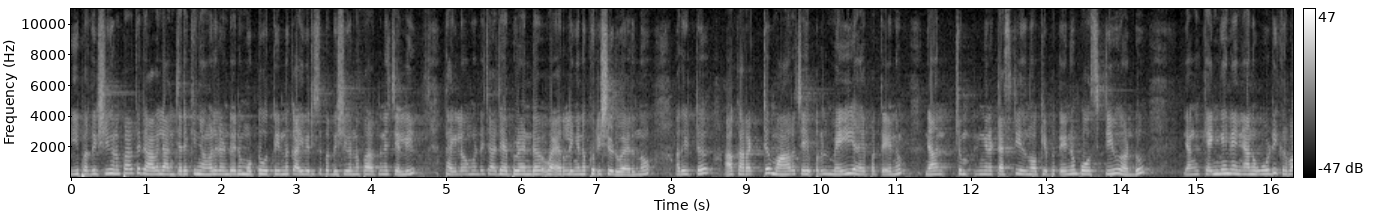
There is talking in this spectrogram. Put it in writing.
ഈ പ്രതീക്ഷീകരണ പ്രാർത്ഥന രാവിലെ അഞ്ചരയ്ക്ക് ഞങ്ങൾ രണ്ടുപേരും മുട്ടുകുത്തി നിന്ന് കൈവരിച്ച് പ്രതീക്ഷീകരണ പ്രാർത്ഥന ചെല്ലി തൈലവും കൊണ്ട് ചാച്ച എപ്പോഴും എന്റെ വയറിൽ ഇങ്ങനെ കുരിശിടുമായിരുന്നു അതിട്ട് ആ കറക്റ്റ് മാർച്ച് ഏപ്രിൽ മെയ് ആയപ്പോഴത്തേനും ഞാൻ ഇങ്ങനെ ടെസ്റ്റ് ചെയ്ത് നോക്കിയപ്പോഴത്തേനും പോസിറ്റീവ് കണ്ടു. ഞങ്ങൾക്ക് എങ്ങനെ ഞാൻ ഓടി കൃപ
